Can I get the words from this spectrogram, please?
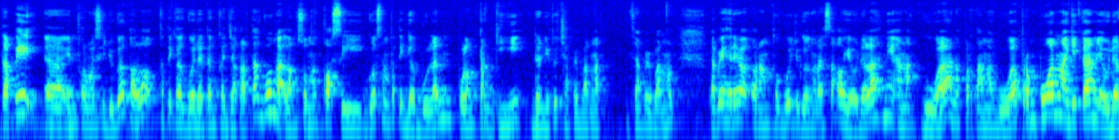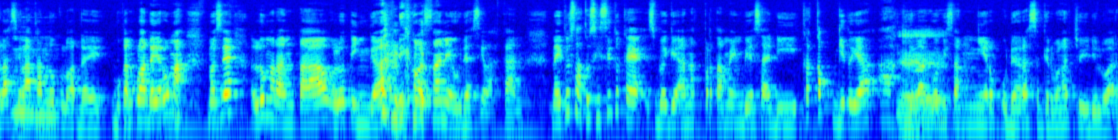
tapi eh, informasi juga kalau ketika gue datang ke Jakarta gue nggak langsung ngekos sih. Gue sempet tiga bulan pulang pergi dan itu capek banget capek banget. Tapi akhirnya orang tua gue juga ngerasa oh ya udahlah nih anak gue anak pertama gue perempuan lagi kan. Ya udahlah silakan lu keluar dari bukan keluar dari rumah maksudnya lu merantau lu tinggal di kosan ya udah silahkan nah itu satu sisi tuh kayak sebagai anak pertama yang biasa dikekep gitu ya. Ah Iya, gila iya, gue iya. bisa ngirup udara seger banget cuy di luar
